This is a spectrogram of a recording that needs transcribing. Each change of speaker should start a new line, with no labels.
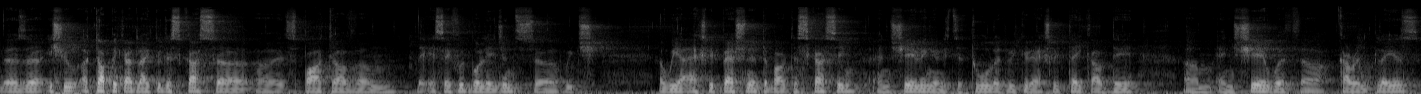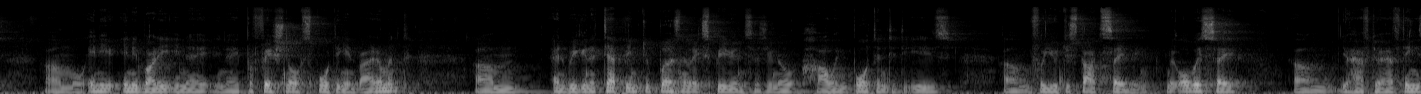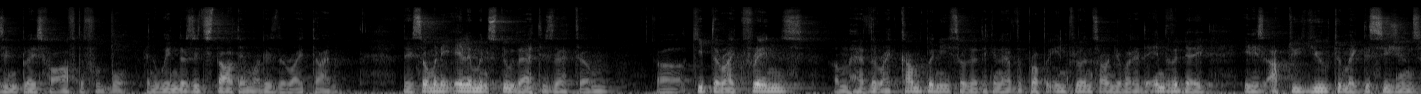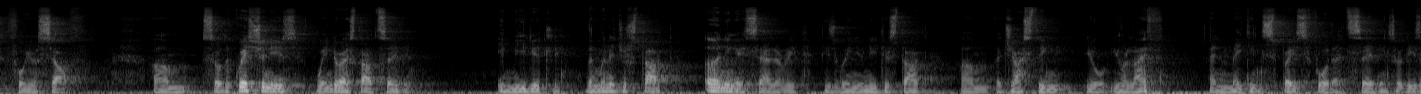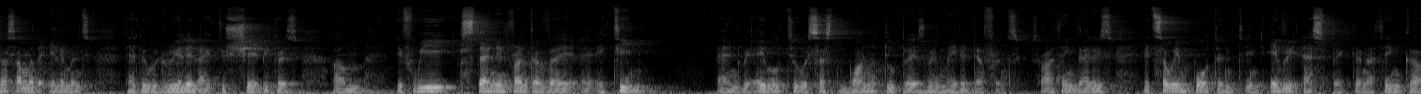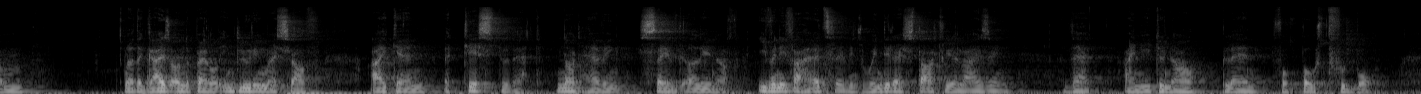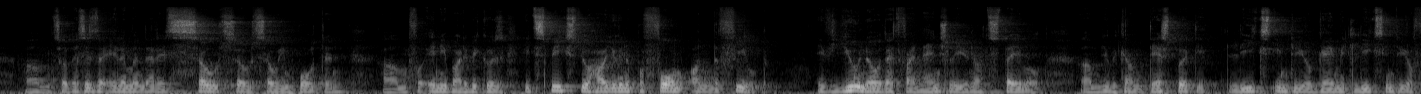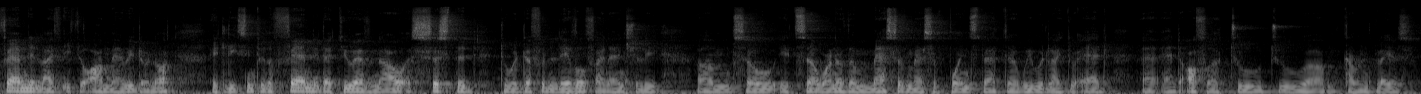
there's a issue, a topic I'd like to discuss uh, uh, as part of um, the SA Football Legends, uh, which uh, we are actually passionate about discussing and sharing, and it's a tool that we could actually take out there um, and share with uh, current players um, or any anybody in a in a professional sporting environment. Um, and we're going to tap into personal experiences. You know how important it is um, for you to start saving. We always say um, you have to have things in place for after football. And when does it start and what is the right time? There's so many elements to that. Is that um, uh, keep the right friends, um, have the right company so that they can have the proper influence on you. But at the end of the day, it is up to you to make decisions for yourself. Um, so the question is, when do I start saving? Immediately. The minute you start earning a salary is when you need to start um, adjusting your, your life and making space for that saving. So these are some of the elements that we would really like to share because um, if we stand in front of a, a, team and we're able to assist one or two players, we've made a difference. So I think that is it's so important in every aspect, and I think um, the guys on the panel, including myself, I can attest to that. Not having saved early enough, even if I had savings, when did I start realizing that I need to now plan for post football. Um, so this is the element that is so so so important um, for anybody because it speaks to how you're going to perform on the field. If you know that financially you're not stable, um, you become desperate. It leaks into your game. It leaks into your family life if you are married or not. It leaks into the family that you have now assisted to a different level financially. Um, so it's uh, one of the massive, massive points that uh, we would like to add and offer to, to um, current players.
